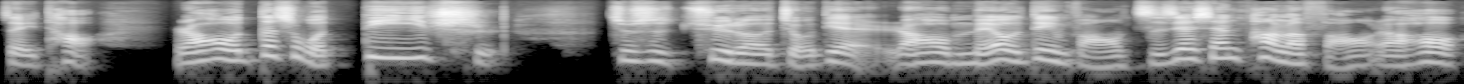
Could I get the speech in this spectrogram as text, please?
这一套，然后但是我第一次。就是去了酒店，然后没有订房，直接先看了房，然后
